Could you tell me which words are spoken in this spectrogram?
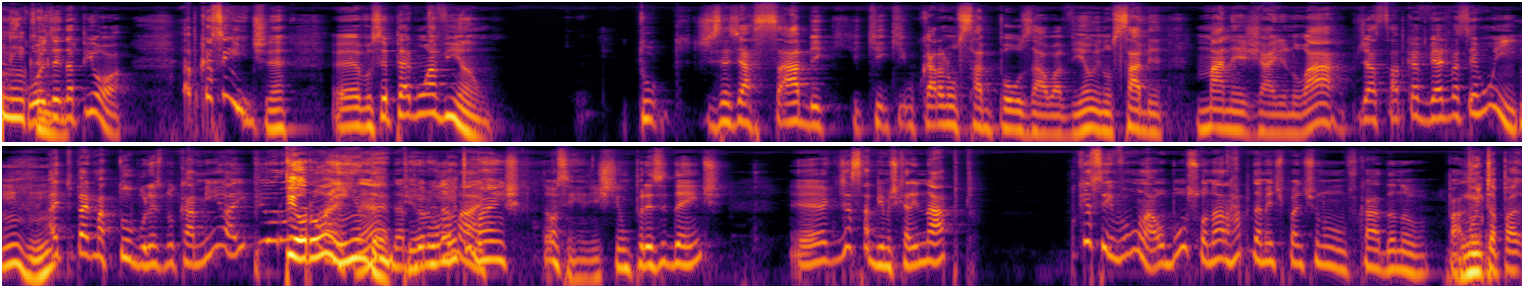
deixou a coisa ainda pior. É porque é o seguinte, né? É, você pega um avião, tu, você já sabe que, que- que o cara não sabe pousar o avião e não sabe manejar ele no ar, tu já sabe que a viagem vai ser ruim. Uhum. Aí tu pega uma turbulência no caminho, aí piorou Piorou mais, ainda, né? piorou ainda muito mais. Então, assim, a gente tinha um presidente é, que já sabíamos que era inapto. Porque, assim, vamos lá, o Bolsonaro, rapidamente, pra gente não ficar dando Muita pa-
